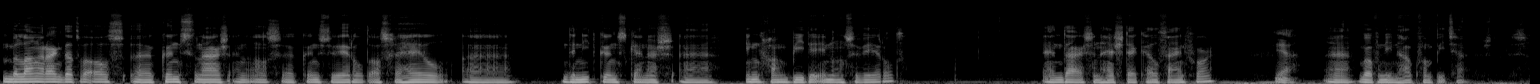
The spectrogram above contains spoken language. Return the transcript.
belangrijk dat we als uh, kunstenaars en als kunstwereld als geheel de niet-kunstkenners ingang bieden in onze wereld. En daar is een hashtag heel fijn voor. Ja. bovendien hou ik van pizza, dus dat is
